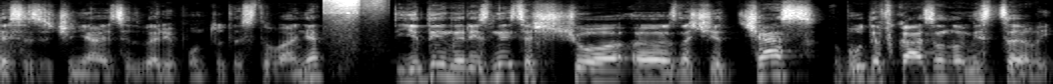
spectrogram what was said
10.10 зачиняються двері пункту тестування. Єдина різниця, що е, значить, час буде вказано місцевий.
